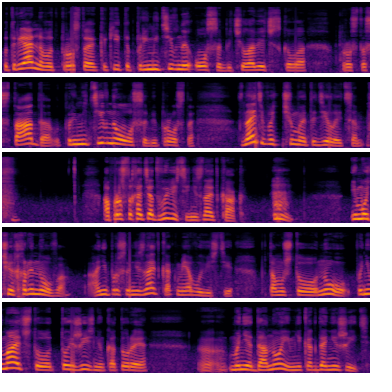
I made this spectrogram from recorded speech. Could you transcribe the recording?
вот реально вот просто какие-то примитивные особи человеческого просто стадо, вот примитивные особи просто. Знаете, почему это делается? А просто хотят вывести, не знают как. им очень хреново. Они просто не знают, как меня вывести. Потому что, ну, понимают, что той жизнью, которая э, мне дано, им никогда не жить.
